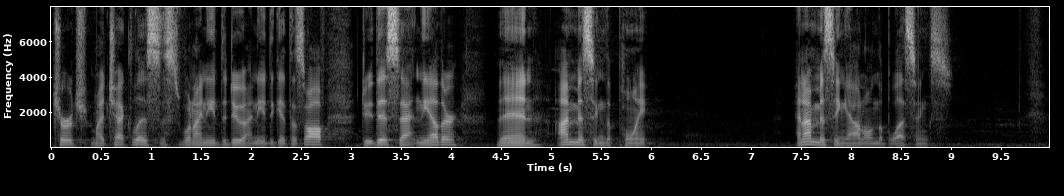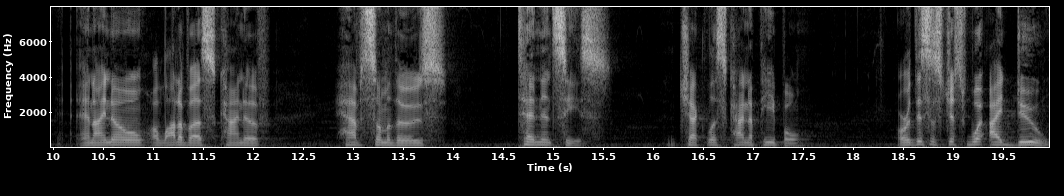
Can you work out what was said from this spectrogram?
church, my checklist, this is what I need to do. I need to get this off, do this, that, and the other. Then I'm missing the point, and I'm missing out on the blessings. And I know a lot of us kind of have some of those tendencies, checklist kind of people, or this is just what I do.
